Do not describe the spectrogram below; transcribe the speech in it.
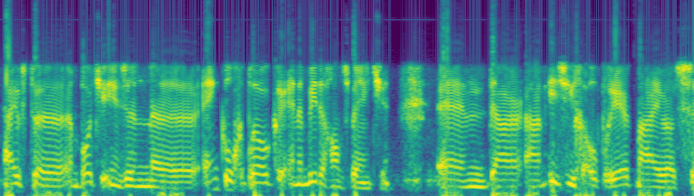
Hij heeft uh, een botje in zijn uh, enkel gebroken en een middenhandsbeentje. En daaraan is hij geopereerd, maar hij was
